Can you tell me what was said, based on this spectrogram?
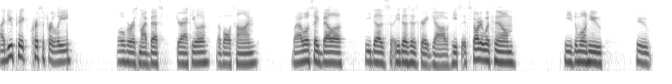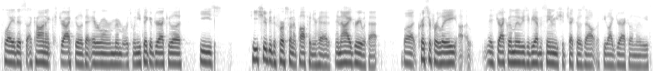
I do pick Christopher Lee over as my best Dracula of all time, but I will say Bela, he does he does his great job. He's it started with him. He's the one who who played this iconic Dracula that everyone remembers. When you think of Dracula, he's he should be the first one that pops in your head, and I agree with that. But Christopher Lee, uh, his Dracula movies, if you haven't seen them, you should check those out if you like Dracula movies.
